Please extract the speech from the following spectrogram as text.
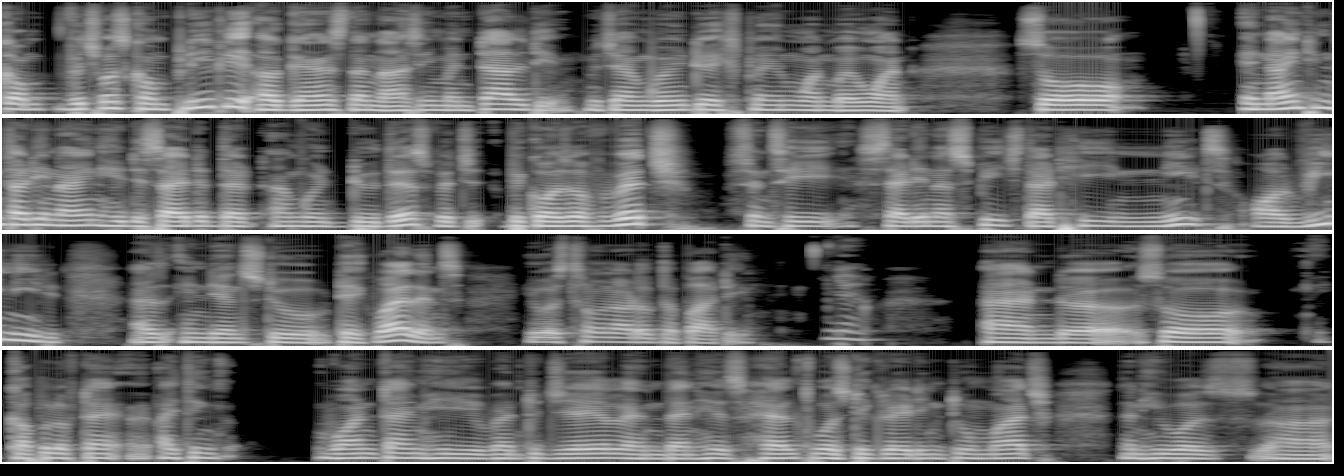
com- which was completely against the Nazi mentality, which I'm going to explain one by one. So in 1939, he decided that I'm going to do this, which because of which, since he said in a speech that he needs or we need as Indians to take violence, he was thrown out of the party. Yeah. And uh, so a couple of times, I think one time he went to jail and then his health was degrading too much. Then he was uh,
